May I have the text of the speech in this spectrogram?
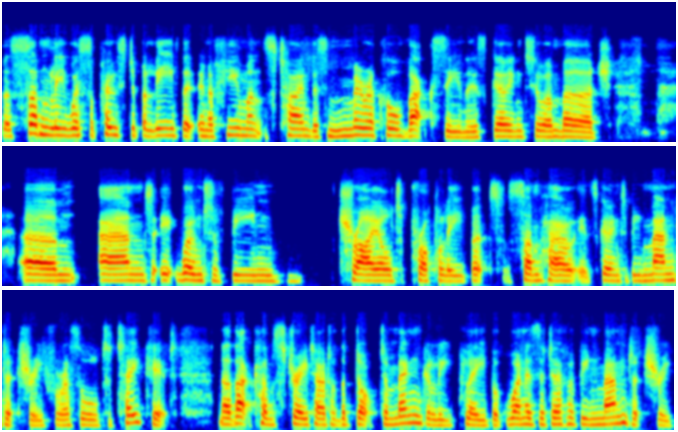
But suddenly we're supposed to believe that in a few months' time, this miracle vaccine is going to emerge. Um, and it won't have been trialed properly, but somehow it's going to be mandatory for us all to take it. Now that comes straight out of the Dr. Mengele playbook. When has it ever been mandatory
